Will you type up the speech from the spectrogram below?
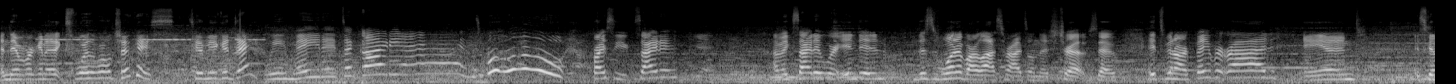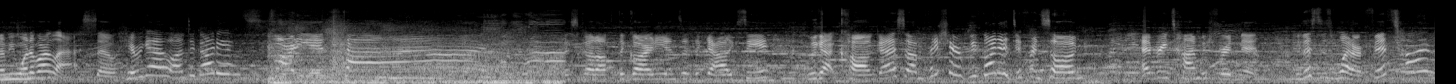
and then we're gonna explore the World Showcase. It's gonna be a good day. We made it to Guardians! Woohoo! Bryce, are you excited? Yeah. I'm excited we're ending, this is one of our last rides on this trip, so it's been our favorite ride, and it's gonna be one of our last. So here we go, on to Guardians. Guardians time! Just got off the Guardians of the Galaxy. We got Conga, so I'm pretty sure we've gone a different song every time we've ridden it. And this is what, our fifth time?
